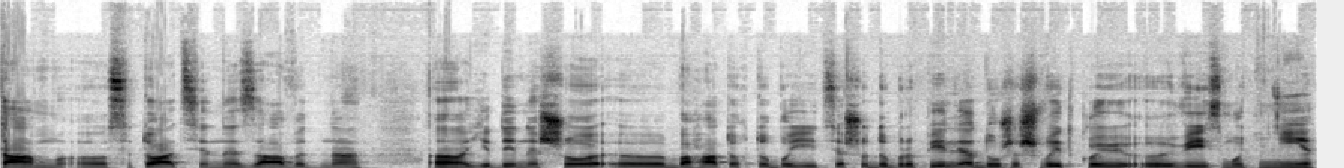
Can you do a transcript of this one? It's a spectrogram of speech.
там е, ситуація незавидна. Е, Єдине, що багато хто боїться, що добропілля дуже швидко візьмуть. Ні,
